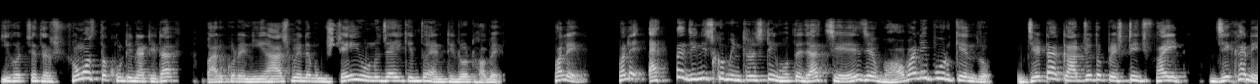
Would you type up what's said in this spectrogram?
কি হচ্ছে, তার সমস্ত খুঁটিনাটিটা বার করে নিয়ে আসবেন এবং সেই অনুযায়ী কিন্তু অ্যান্টিডোট হবে। ফলে ফলে একটা জিনিস খুব ইন্টারেস্টিং হতে যাচ্ছে যে ভবানীপুর কেন্দ্র, যেটা কার্যত প্রেস্টিজ ফাইট যেখানে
